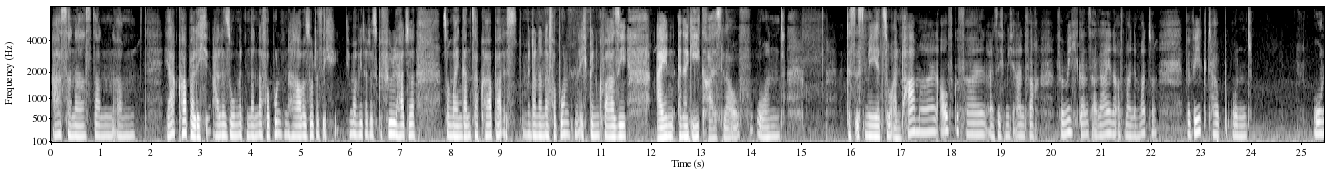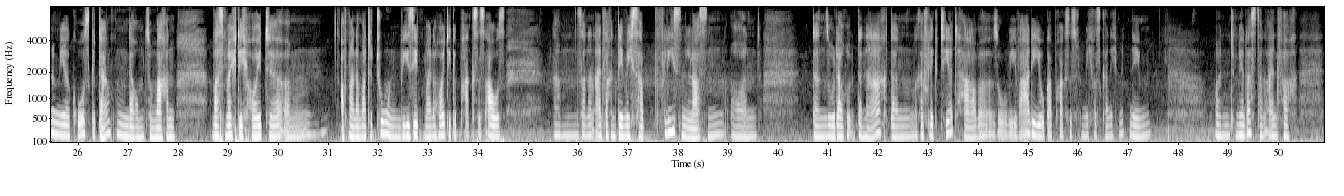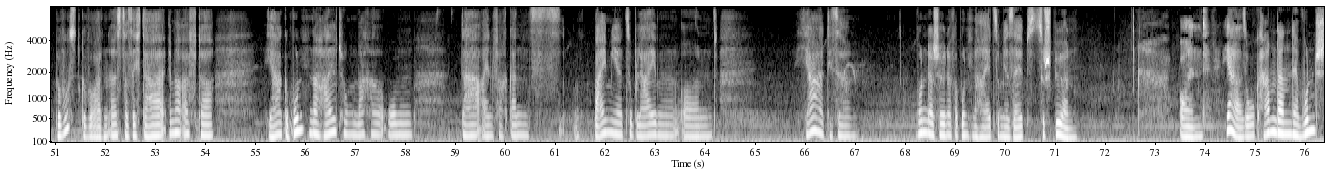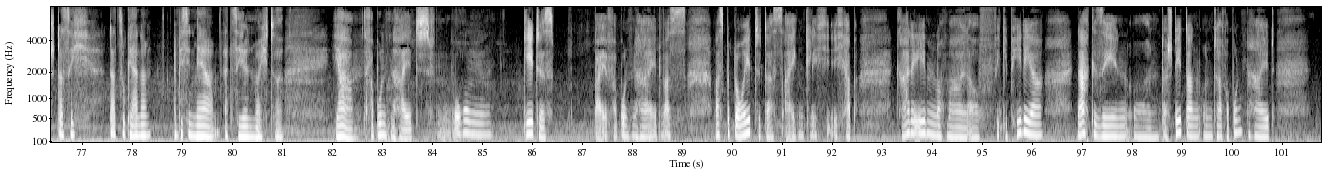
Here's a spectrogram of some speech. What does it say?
Asanas dann ähm, ja körperlich alle so miteinander verbunden habe, so dass ich immer wieder das Gefühl hatte, so mein ganzer Körper ist miteinander verbunden. Ich bin quasi ein Energiekreislauf und das ist mir jetzt so ein paar Mal aufgefallen, als ich mich einfach für mich ganz alleine auf meine Matte bewegt habe und ohne mir groß Gedanken darum zu machen, was möchte ich heute ähm, auf meiner Matte tun? Wie sieht meine heutige Praxis aus? Ähm, sondern einfach indem ich es habe fließen lassen und dann so danach dann reflektiert habe, so wie war die Yoga-Praxis für mich, was kann ich mitnehmen? Und mir das dann einfach bewusst geworden ist, dass ich da immer öfter ja gebundene Haltung mache, um da einfach ganz bei mir zu bleiben und ja, diese wunderschöne Verbundenheit zu mir selbst zu spüren. Und ja, so kam dann der Wunsch, dass ich dazu gerne ein bisschen mehr erzählen möchte. Ja, Verbundenheit. Worum geht es bei Verbundenheit? Was, was bedeutet das eigentlich? Ich habe gerade eben noch mal auf Wikipedia nachgesehen und da steht dann unter Verbundenheit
